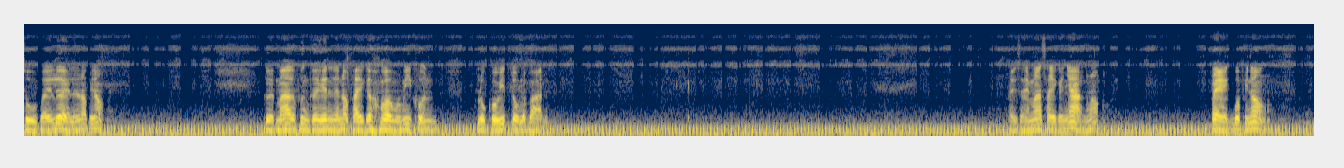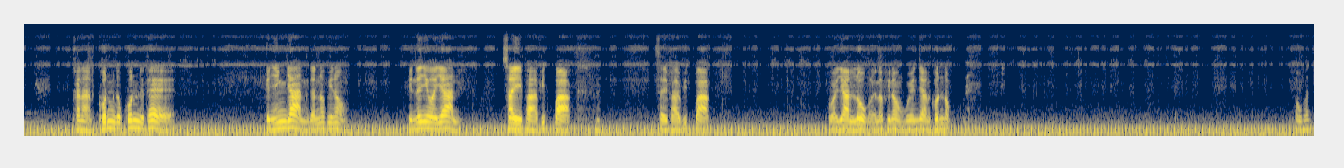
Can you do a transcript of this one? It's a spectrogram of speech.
สู้ไปเรื่อยเลยเนาะพี่น้อง เกิดมาก็เพิ่งเคยเห็นเลยเนาะไผก็ว่ามันมีคนโรคโควิดโรคระบาดไปใส่มาใส่ก็ยากเนาะแปลกบ่พี่น้อง ขนาดคนกับคนแท้ๆก็ยังย่านกันเนาะพี่น้องเห็นได้ยังว่าย่าน ใส่ผ้าปิดปาก ใส่ผ้าปิดปากว่าย่านโลกเลยเนาะพี่น้องบ่เป็นย่านคนดอก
